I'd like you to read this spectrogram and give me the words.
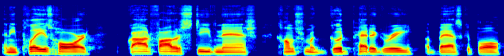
And he plays hard. Godfather Steve Nash comes from a good pedigree of basketball.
